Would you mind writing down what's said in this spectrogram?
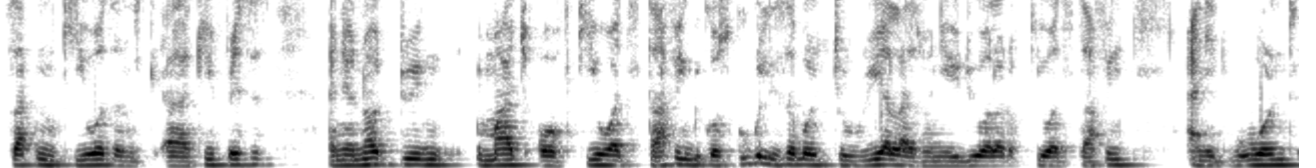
certain keywords and uh, key phrases and you're not doing much of keyword stuffing because google is able to realize when you do a lot of keyword stuffing and it won't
